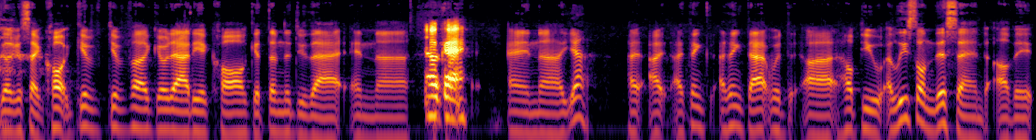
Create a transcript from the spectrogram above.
like I said, call give give uh, GoDaddy a call, get them to do that, and uh, okay, and uh, yeah, I, I, I, think I think that would uh, help you at least on this end of it,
